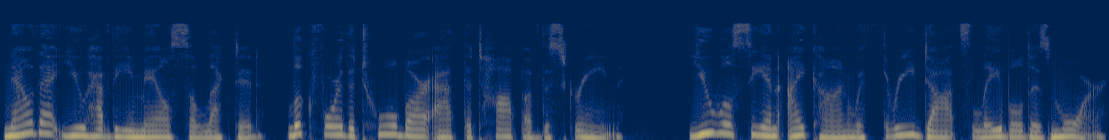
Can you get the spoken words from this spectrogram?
Now that you have the email selected, look for the toolbar at the top of the screen. You will see an icon with three dots labeled as More.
